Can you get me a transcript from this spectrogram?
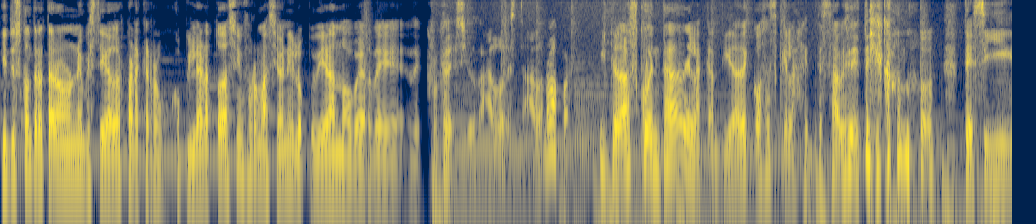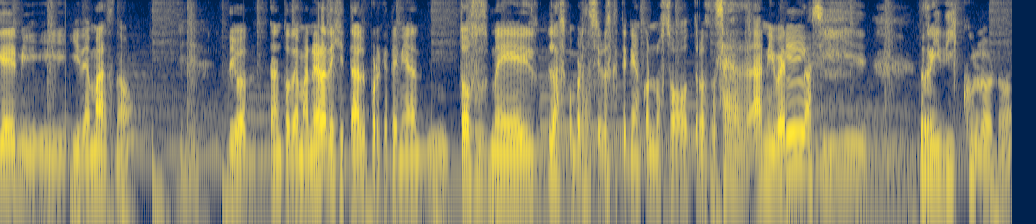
Y entonces contrataron a un investigador para que recopilara toda su información y lo pudieran mover de, de- creo que de ciudad o de estado, no me acuerdo. Y te das cuenta de la cantidad de cosas que la gente sabe de ti cuando te siguen y, y- y demás, ¿no? digo, tanto de manera digital, porque tenían todos sus mails, las conversaciones que tenían con nosotros, o sea, a nivel así ridículo, ¿no?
